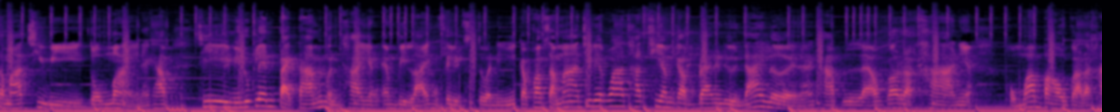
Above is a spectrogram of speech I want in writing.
สมาร์ททีวีตัวใหม่นะครับที่มีลูกเล่นแปลกตาไม่เหมือนใครอย่าง Ambient Light ของ Philips ตัวนี้ กับความสามารถที่เรียกว่าทัดเทียมกับแบรนด์อื่น ๆ ได้เลยนะครับ แล้วก็ราคาเนี่ย ผมว่าเบากว่าราคา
